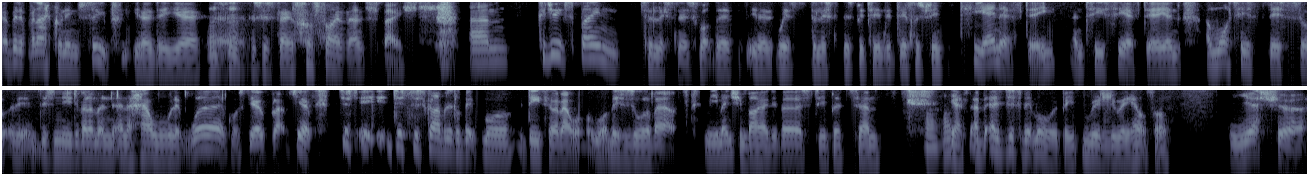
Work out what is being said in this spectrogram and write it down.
a bit of an acronym soup, you know, the uh, mm-hmm. uh, the sustainable finance space. Um, could you explain to listeners what the you know with the listeners between the difference between TNFD and TCFD and and what is this sort of, this new development and how will it work? What's the overlap? You know, just just describe a little bit more detail about what, what this is all about. I mean, you mentioned biodiversity, but um, mm-hmm. yeah, just a bit more would be really really helpful. Yes, sure.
